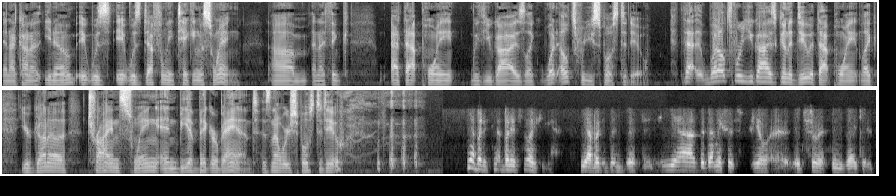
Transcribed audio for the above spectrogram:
and I kind of you know it was it was definitely taking a swing. Um, and I think at that point with you guys, like what else were you supposed to do? That what else were you guys gonna do at that point? Like you're gonna try and swing and be a bigger band. Isn't that what you're supposed to do? Yeah, but it's but it's like yeah, but, but, but yeah, but that makes it feel. It sort of seems like it's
